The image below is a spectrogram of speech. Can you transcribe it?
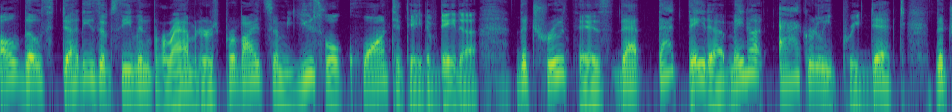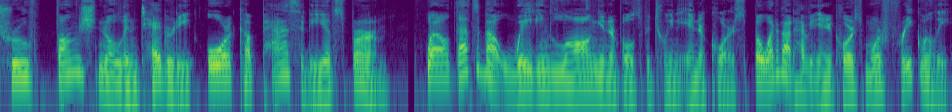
although studies of semen parameters provide some useful quantitative data. The truth is that that data may not accurately predict the true functional integrity or capacity of sperm. Well, that's about waiting long intervals between intercourse. But what about having intercourse more frequently?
